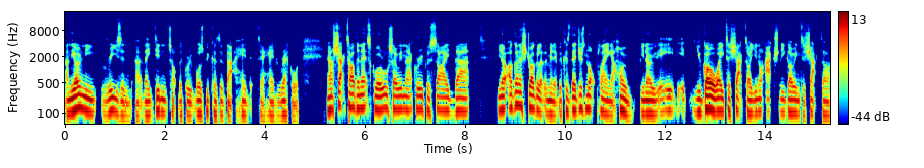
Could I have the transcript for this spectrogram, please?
And the only reason uh, they didn't top the group was because of that head to head record. Now, Shakhtar Donetsk were also in that group aside that, you know, are going to struggle at the minute because they're just not playing at home. You know, it, it, you go away to Shakhtar, you're not actually going to Shakhtar.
